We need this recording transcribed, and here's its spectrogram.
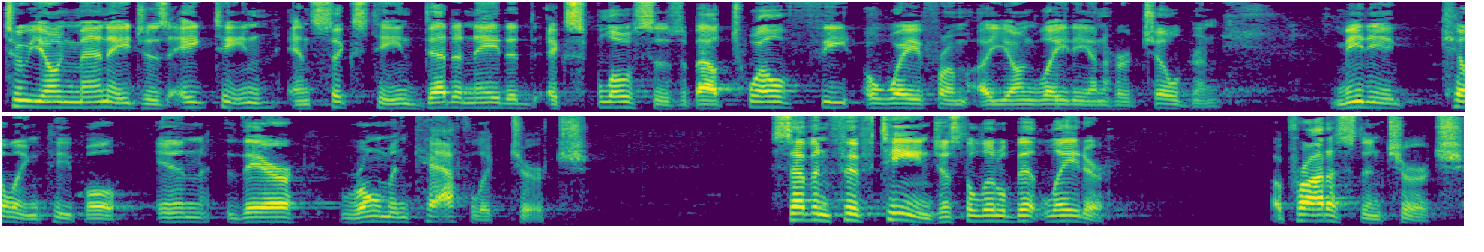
two young men ages 18 and 16 detonated explosives about 12 feet away from a young lady and her children, meeting killing people in their Roman Catholic church. 715, just a little bit later, a Protestant church,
